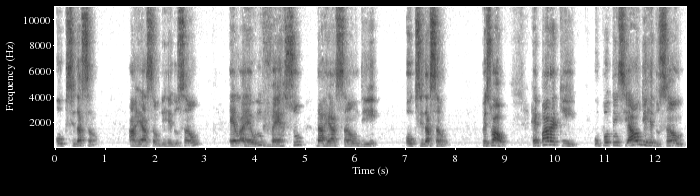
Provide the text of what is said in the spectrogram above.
oxidação. A reação de redução, ela é o inverso da reação de oxidação. Pessoal, repara que o potencial de redução,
